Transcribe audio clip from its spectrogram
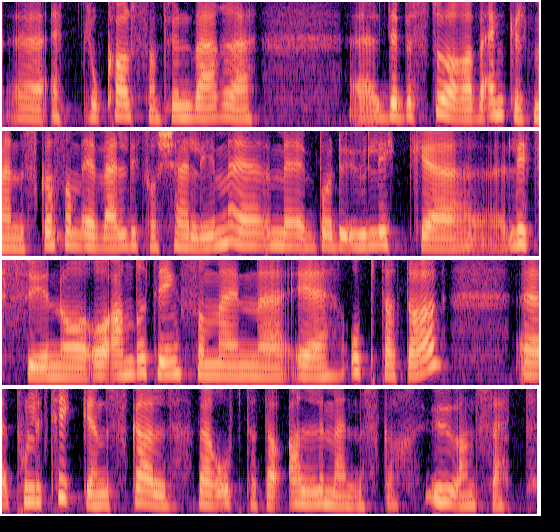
et lokalsamfunn være det består av enkeltmennesker som er veldig forskjellige, med, med både ulike eh, livssyn og, og andre ting som en eh, er opptatt av. Eh, Politikken skal være opptatt av alle mennesker, uansett.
